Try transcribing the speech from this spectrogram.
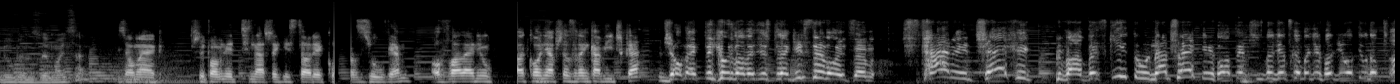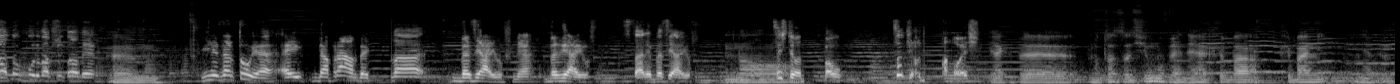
Byłbym złym ojcem? Ziomek, przypomnieć ci nasze historie kurwa z żółwiem? O waleniu kurwa konia przez rękawiczkę? Ziomek, ty kurwa będziesz tragicznym ojcem! Stary, Czechy, kurwa, bez kitu, na Czechy, chłopie, czy to dziecko będzie chodziło tył do przodu, kurwa, przy tobie. Ym, Nie żartuję, ej, naprawdę, kurwa, bez jajów, nie? Bez jajów, stary, bez jajów. no... Coś ty odpał. Co ty odpałeś? Jakby... No to co ci mówię, nie? Chyba... Chyba nie, nie wiem.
